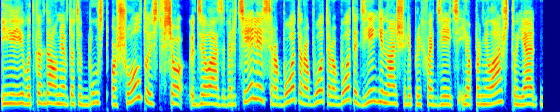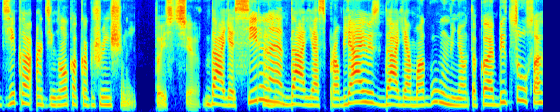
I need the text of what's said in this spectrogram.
И вот когда у меня вот этот буст пошел, то есть все, дела завертелись, работа, работа, работа, деньги начали приходить, я поняла, что я дико одинока как женщина. То есть, э, да, я сильная, mm-hmm. да, я справляюсь, да, я могу, у меня вот такая бицуха,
